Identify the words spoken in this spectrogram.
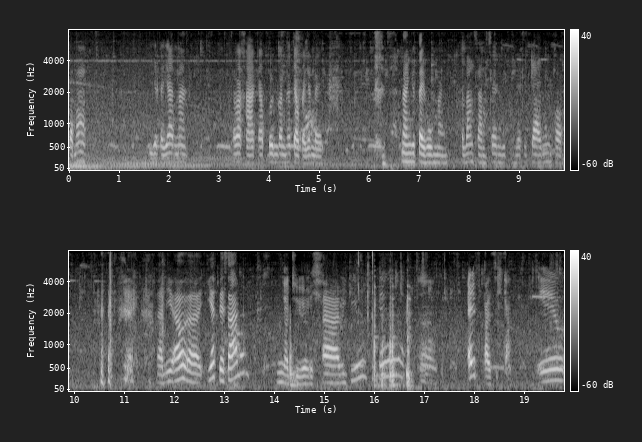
ก็มากขี่จักรยานมากแต่ว่าขากลับเบิ่งกันเข้าเจ้าไปจังใดนั่งอยู่ใต้โฮมมันกำลังสั่งแซนด์วิชเดี๋ยจ่ายเงินพอมอันนี้เอาเอ่อ jetzt bezahlen Natürlich. äh, wie viel bitte Äh, 11,30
